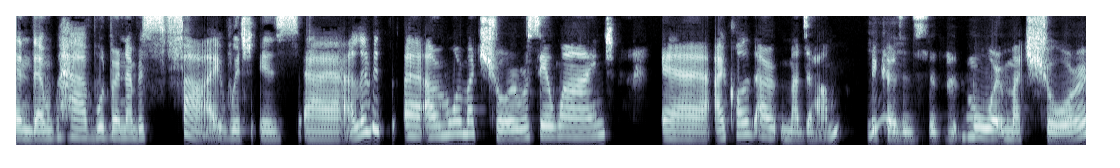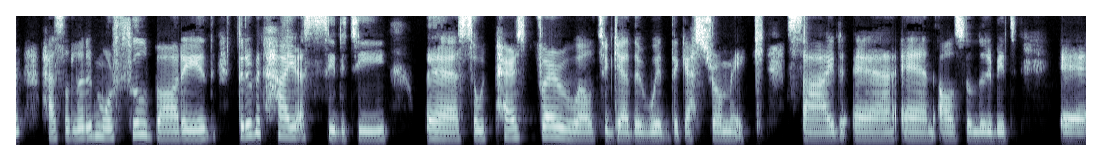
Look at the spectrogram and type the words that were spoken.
and then we have Bodvár number five, which is uh, a little bit uh, our more mature rosé wine. Uh, I call it our Madame because Mm. it's more mature, has a little more full bodied, a little bit higher acidity. Uh, so it pairs very well together with the gastronomic side uh, and also a little bit uh,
